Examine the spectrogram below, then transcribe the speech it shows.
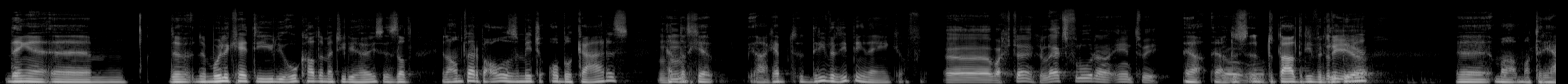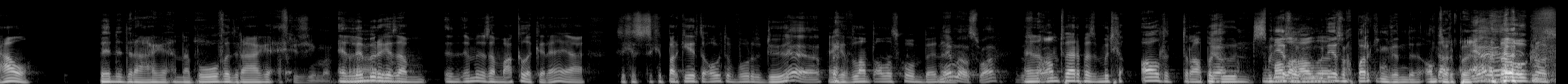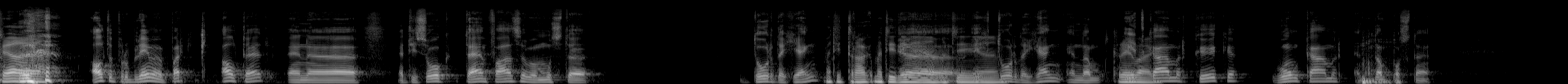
dingen. ehm, de, de moeilijkheid die jullie ook hadden met jullie huis, is dat in Antwerpen alles een beetje op elkaar is. Mhm. En dat je, ja, je hebt drie verdiepingen, denk ik. Of, eh, wacht, hè. gelijksvloer en 1, 2. ja, ja, Ja, dus in totaal drie Drie, verdiepingen. ja. Eh, maar materiaal binnendragen en naar boven dragen. Afgezien, man. In Limburg, is, dat, in Limburg is dat makkelijker. Hè? Ja, dus je, je parkeert de auto voor de deur Ja, ja. en je vlamt alles gewoon binnen. Nee, maar dat is waar. Dat is En in waar. Antwerpen moet je altijd trappen Ja. doen, Je moet, smalle eerst nog, je hallen. moet eerst nog parking vinden. Antwerpen. Dat, Ja, ja. dat ook nog. Ja, ja. Altijd problemen met parking. Altijd. En eh, het is ook tuinfase. We moesten door de gang. Met die, tra- met die dingen. Ja, met die, echt eh, door de gang. En dan kruiwagen. eetkamer, keuken, woonkamer en dan pas tuin.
